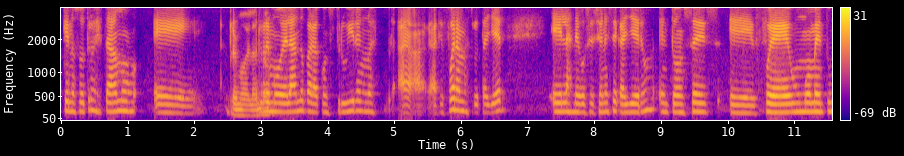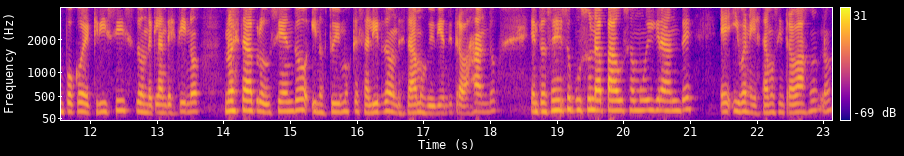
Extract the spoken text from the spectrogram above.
que nosotros estábamos eh, remodelando. remodelando. para construir en a, que fuera nuestro taller, las negociaciones se cayeron. Entonces fue un momento un poco de crisis donde clandestino no estaba produciendo y nos tuvimos que salir de donde estábamos viviendo y trabajando. Entonces eso puso una pausa muy grande eh, y bueno, y estamos sin trabajo, ¿no?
